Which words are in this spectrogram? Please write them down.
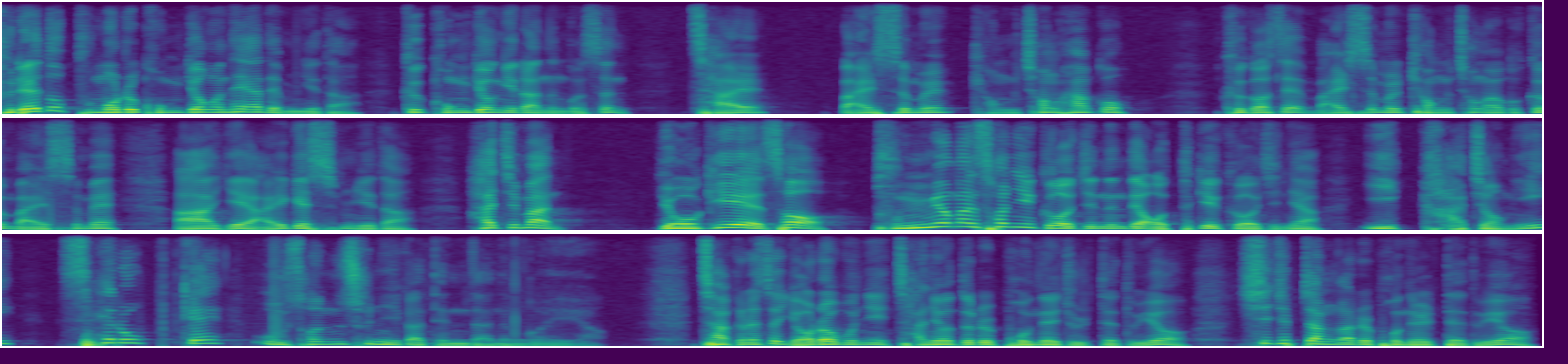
그래도 부모를 공경은 해야 됩니다. 그 공경이라는 것은 잘 말씀을 경청하고 그것에 말씀을 경청하고 그 말씀에 아, 예, 알겠습니다. 하지만 여기에서 분명한 선이 그어지는데 어떻게 그어지냐? 이 가정이 새롭게 우선순위가 된다는 거예요. 자, 그래서 여러분이 자녀들을 보내줄 때도요, 시집장가를 보낼 때도요,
